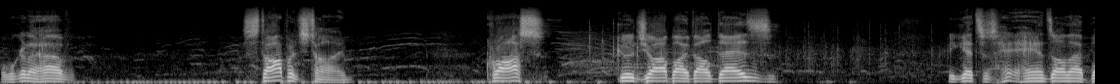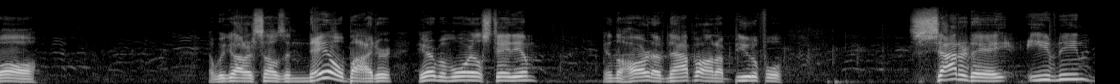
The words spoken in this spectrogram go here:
But we're going to have stoppage time. Cross. Good job by Valdez. He gets his hands on that ball. And we got ourselves a nail biter here at Memorial Stadium in the heart of Napa on a beautiful Saturday evening.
